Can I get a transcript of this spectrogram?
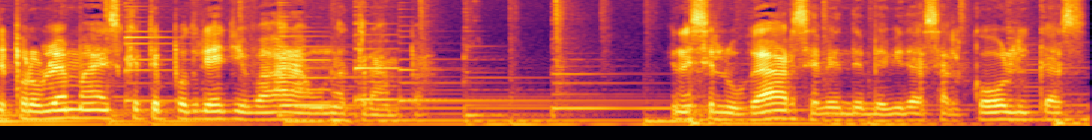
El problema es que te podría llevar a una trampa. En ese lugar se venden bebidas alcohólicas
